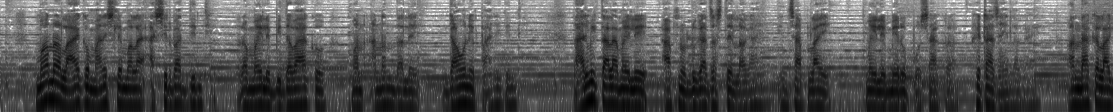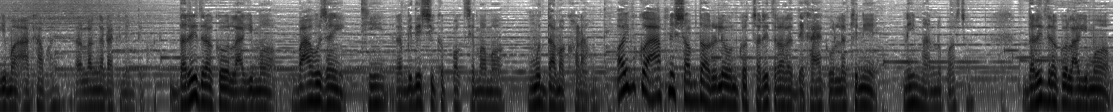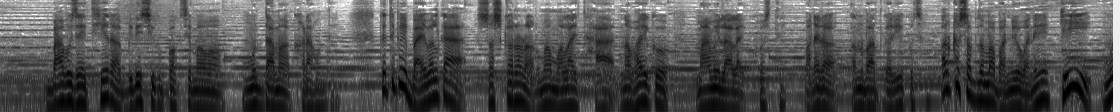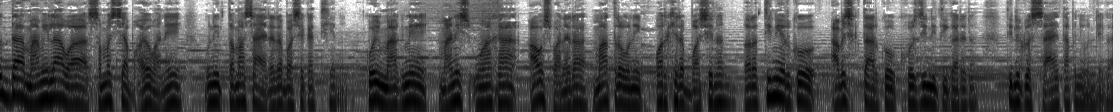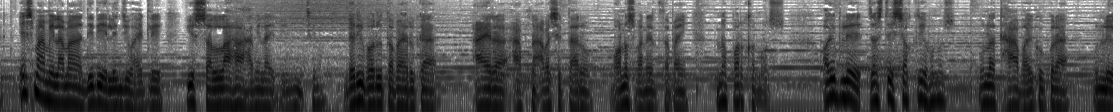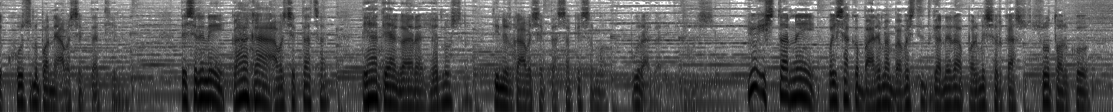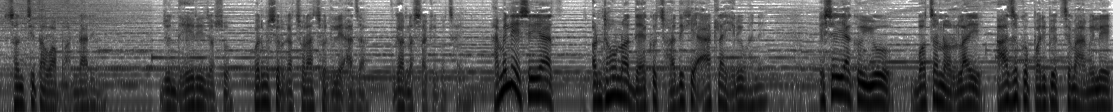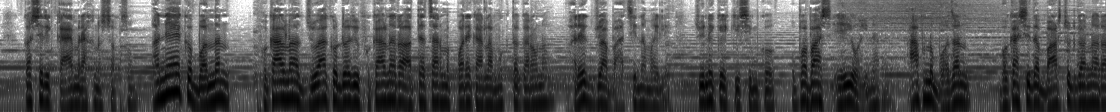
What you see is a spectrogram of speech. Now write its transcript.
मन लागेको मानिसले मलाई आशीर्वाद दिन्थ्यो र मैले विधवाको मन आनन्दले गाउने पारिदिन्थेँ। धार्मिकतालाई मैले आफ्नो लुगा जस्तै लगाएँ इन्साफलाई मैले मेरो पोसाक र फेटा झैँ लगाएँ। अन्धाका लागि म आँखा भएँ र लङ्गडाको निम्ति दरिद्रको लागि म बाबु झैँ थिएँ र विदेशीको पक्षमा म मुद्दामा खडा हुन्थेँ। अहिबको आफ्नै शब्दहरूले उनको चरित्रलाई देखाएको उल्लेखनीय नै मान्नुपर्छ। दरिद्रको लागि म बाबु झैँ थिएँ र विदेशीको पक्षमा म मुद्दामा खडा हुन्थेँ। कतिपय बाइबलका संस्करणहरूमा मलाई थाहा नभएको मामिलालाई खोज्थे। भनेर अनुवाद गरिएको छ। अर्को शब्दमा भनियो भने केही मुद्दा मामिला वा समस्या भयो भने उनी तमासा हेरेर बसेका थिएनन्। कोही माग्ने मानिस उहाँ कहाँ आओस् भनेर मात्र उनी पर्खेर बसेनन् तर तिनीहरूको आवश्यकताहरूको खोजी नीति गरेर तिनीहरूको सहायता पनि उनले गरे। यस मामिलामा दिदी एलेन्जी व्हाइटले यो सल्लाह हामीलाई दिन्छन्। गरिबहरू तपाईँहरूका आएर आफ्ना आवश्यकताहरू भन्नुहोस् भनेर तपाईँ नपर्खनुहोस्। ऐबले जस्तै सक्रिय हुनुहोस्। उनलाई थाहा भएको कुरा उनले खोज्नुपर्ने आवश्यकता थिएन। त्यसरी नै कहाँ कहाँ आवश्यकता छ त्यहाँ त्यहाँ गएर हेर्नुहोस् र तिनीहरूको आवश्यकता सकेसम्म पुरा गरिदिनुहोस्। यो स्तर नै पैसाको बारेमा व्यवस्थित गर्ने र परमेश्वरका स्रोतहरूको सञ्चिता वा भण्डारे हो। जुन धेरै जसो परमेश्वरका छोराछोरीले आज गर्न सकेको छैन। हामीले यसैया अन्ठाउन्न अध्यायको छदेखि आठलाई हेऱ्यौँ भने यसैयाको यो वचनहरूलाई आजको परिप्रेक्ष्यमा हामीले कसरी कायम राख्न सक्छौँ? अन्यायको बन्धन फुकाल्न जुवाको डोरी फुकाल्न र अत्याचारमा परेकाहरूलाई मुक्त गराउन हरेक जुवा भाँचिन मैले। चुनेकै किसिमको उपवास यही होइन आफ्नो भोजन भोकासित बाँडचुट गर्न र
